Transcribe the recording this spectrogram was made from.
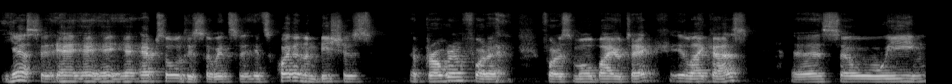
Yes, absolutely. So it's it's quite an ambitious uh, program for a for a small biotech like us. Uh, so we,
